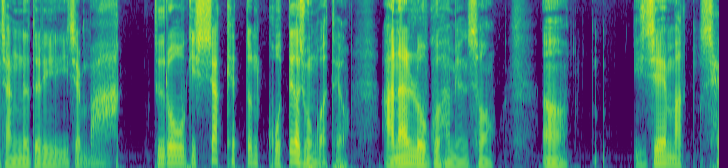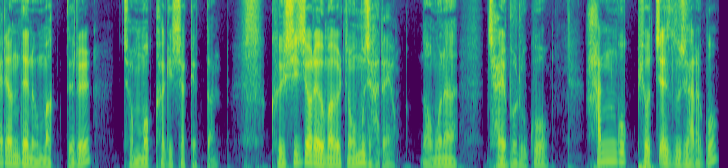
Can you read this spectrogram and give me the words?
장르들이 이제 막 들어오기 시작했던 그때가 좋은 것 같아요. 아날로그 하면서 어 이제 막 세련된 음악들을 접목하기 시작했던 그 시절의 음악을 너무 잘해요. 너무나 잘 부르고 한국표 재즈도 잘하고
